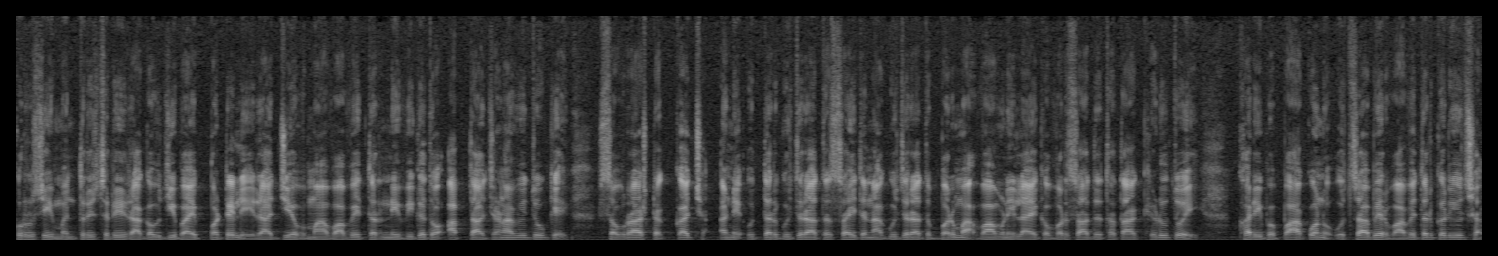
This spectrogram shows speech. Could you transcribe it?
કૃષિ મંત્રી શ્રી રાઘવજીભાઈ પટેલે રાજ્યમાં વાવેતરની વિગતો આપતા જણાવ્યું હતું કે, સૌરાષ્ટ્ર, કચ્છ અને ઉત્તર ગુજરાત સહિતના ગુજરાતભરમાં વાવણી લાયક વરસાદ થતાં ખેડૂતોએ ખરીફ પાકોનું ઉત્સાહભેર વાવેતર કર્યું છે.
